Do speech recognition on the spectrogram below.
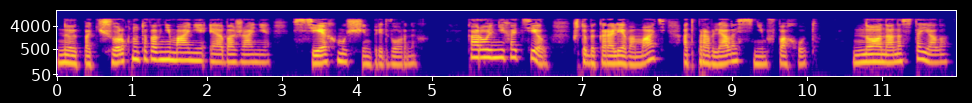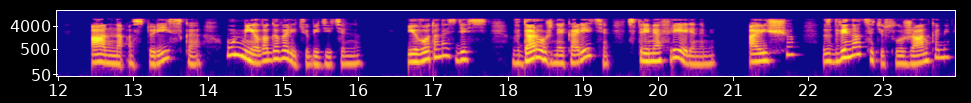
но и подчеркнутого внимания и обожания всех мужчин придворных. Король не хотел, чтобы королева-мать отправлялась с ним в поход. Но она настояла. Анна Астурийская умела говорить убедительно. И вот она здесь, в дорожной карете с тремя фрейлинами, а еще с двенадцатью служанками,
